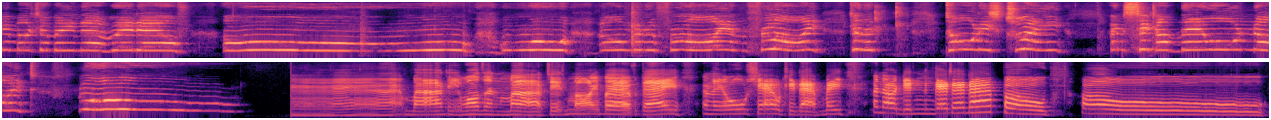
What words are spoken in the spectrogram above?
It must have been that red elf. Oh, oh, I'm going to fly and fly to the tallest tree and sit up there all night. Oh. But it wasn't much. It's my birthday, and they all shouted at me, and I didn't get an apple. Oh.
